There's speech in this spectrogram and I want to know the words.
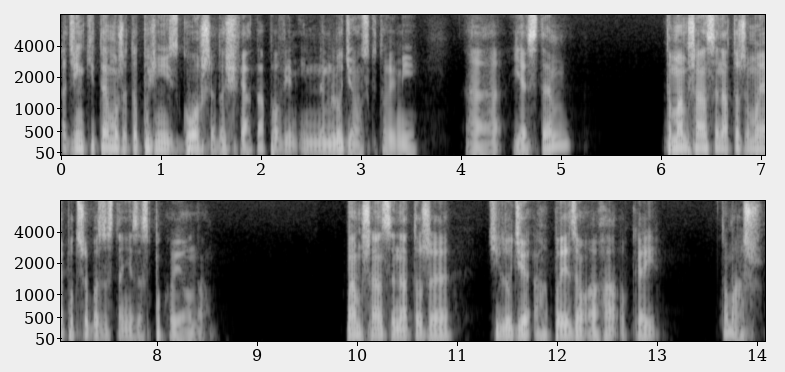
a dzięki temu, że to później zgłoszę do świata, powiem innym ludziom, z którymi e, jestem, to mam szansę na to, że moja potrzeba zostanie zaspokojona. Mam szansę na to, że ci ludzie powiedzą, aha, okej, okay, to masz.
